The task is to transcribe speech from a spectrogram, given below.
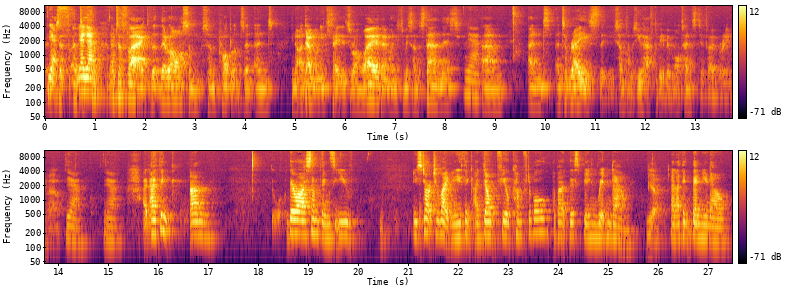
And Yes. to, and Yeah, to, yeah, and yeah. to flag that there are some, some problems. And, and, you know, I don't want you to take this the wrong way. I don't want you to misunderstand this Yeah. um, and and to raise that you, sometimes you have to be a bit more tentative over email. Yeah, yeah. I, I think um, there are some things you you start to write and you think I don't feel comfortable about this being written down, Yeah, and I think then you know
